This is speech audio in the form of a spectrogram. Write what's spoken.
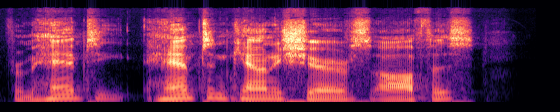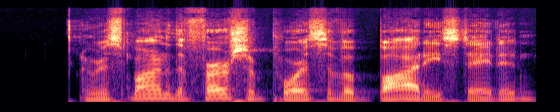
from Hampton, Hampton County Sheriff's Office, who responded to the first reports of a body stated,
